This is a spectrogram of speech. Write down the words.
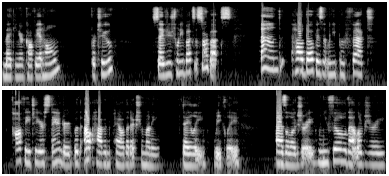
Making your coffee at home for two saves you 20 bucks at Starbucks. And how dope is it when you perfect coffee to your standard without having to pay all that extra money daily, weekly, as a luxury, when you feel that luxury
